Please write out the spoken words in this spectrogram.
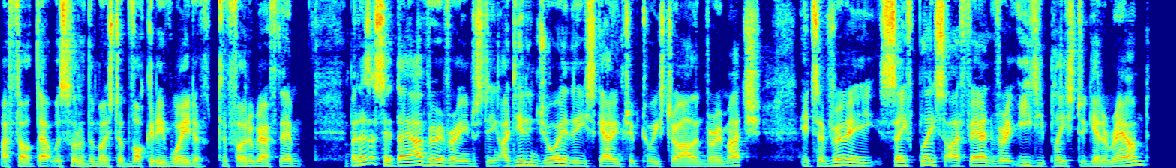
I felt that was sort of the most evocative way to, to photograph them. But as I said, they are very, very interesting. I did enjoy the scouting trip to Easter Island very much. It's a very safe place. I found a very easy place to get around.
